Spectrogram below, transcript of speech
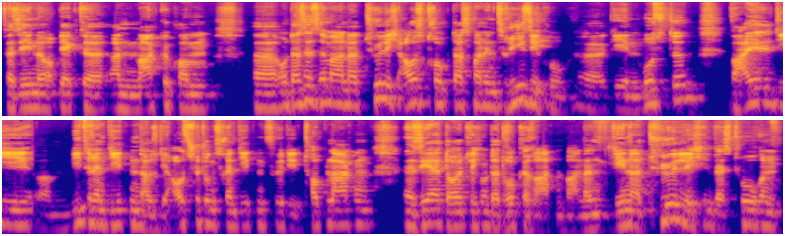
versehene Objekte an den Markt gekommen. Äh, und das ist immer natürlich Ausdruck, dass man ins Risiko äh, gehen musste, weil die äh, Mietrenditen, also die Ausschüttungsrenditen für die Toplagen äh, sehr deutlich unter Druck geraten waren. Dann gehen natürlich Investoren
